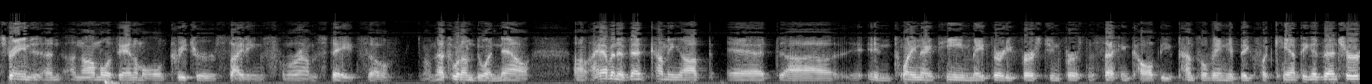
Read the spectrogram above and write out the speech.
strange and anomalous animal creature sightings from around the state. So um, that's what I'm doing now. Uh, I have an event coming up at uh, in 2019, May 31st, June 1st, and 2nd, called the Pennsylvania Bigfoot Camping Adventure,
